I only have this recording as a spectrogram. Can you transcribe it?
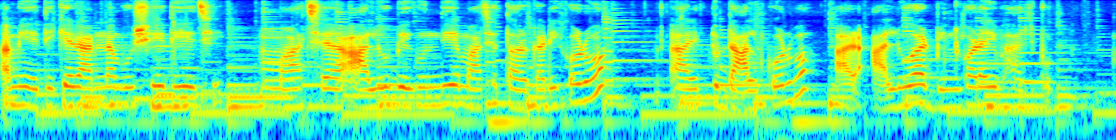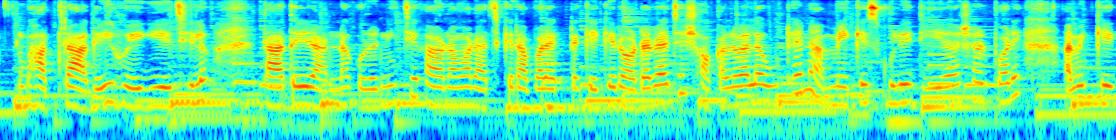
আমি এদিকে রান্না বসিয়ে দিয়েছি। মাছ, আলু, বেগুন দিয়ে মাছের তরকারি করব, আর একটু ডাল করব, আর আলু আর বিন কড়াই ভাজবো। ভাতটা আগেই হয়ে গিয়েছিল, তাড়াতাড়ি রান্না করে নিচ্ছি, কারণ আমার আজকের আবার একটা কেকের অর্ডার আছে। সকালবেলা উঠে না মেয়েকে স্কুলে দিয়ে আসার পরে আমি কেক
